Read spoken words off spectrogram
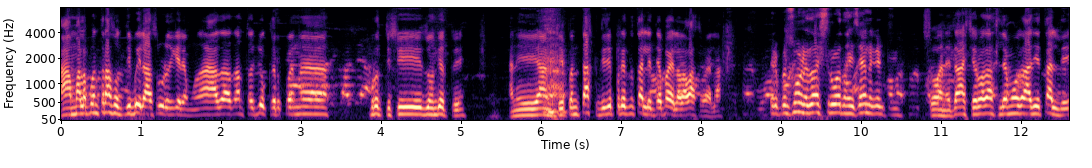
आम्हाला पण त्रास होते बैला सोडून गेल्यामुळं. आज आज आमचा जोकर पण अं, मृत्यूशी झोन देतोय. आणि आमचे पण ताकदीचे प्रयत्न चालले त्या बैलाला वाचवायला. तरी पण सोन्याचा आशीर्वाद आहे है ना कंटिन्यू? सोन्याचा आशीर्वाद असल्यामुळे आज हे चालले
